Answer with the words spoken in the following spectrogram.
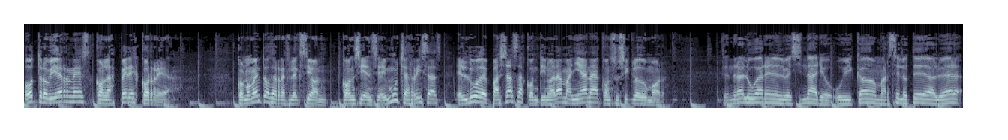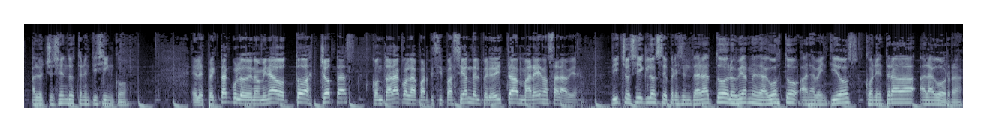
Otro viernes con las Pérez Correa. Con momentos de reflexión, conciencia y muchas risas, el dúo de payasas continuará mañana con su ciclo de humor. Tendrá lugar en el vecindario, ubicado en Marcelo T. de Alvear al 835. El espectáculo denominado Todas Chotas contará con la participación del periodista Mareno Sarabia. Dicho ciclo se presentará todos los viernes de agosto a las 22 con entrada a la gorra.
